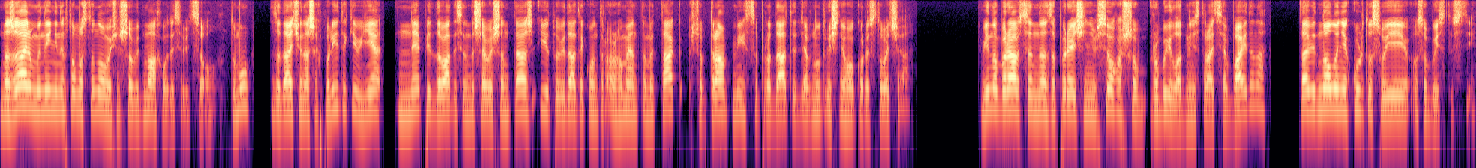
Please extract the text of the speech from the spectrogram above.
На жаль, ми нині не в тому становищі, щоб відмахуватися від цього. Тому задачею наших політиків є не піддаватися на дешевий шантаж і відповідати контраргументами так, щоб Трамп міг це продати для внутрішнього користувача. Він обирався на запереченні всього, що робила адміністрація Байдена, та відновлення культу своєї особистості.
